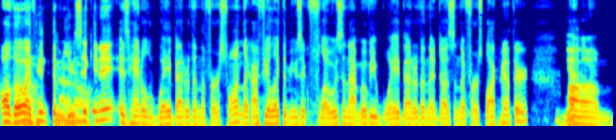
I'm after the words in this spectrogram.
although I think the music in it is handled way better than the first one, like I feel like the music flows in that movie way better than it does in the first Black Panther. yeah. Um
